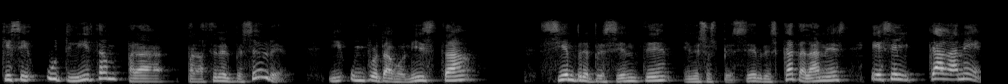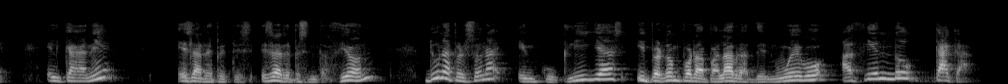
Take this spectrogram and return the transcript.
que se utilizan para, para hacer el pesebre. Y un protagonista siempre presente en esos pesebres catalanes es el cagané. El cagané es la, es la representación de una persona en cuclillas y, perdón por la palabra, de nuevo, haciendo caca.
